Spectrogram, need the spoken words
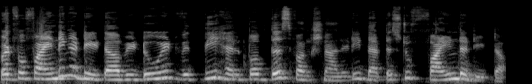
but for finding a data we do it with the help of this functionality that is to find a data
